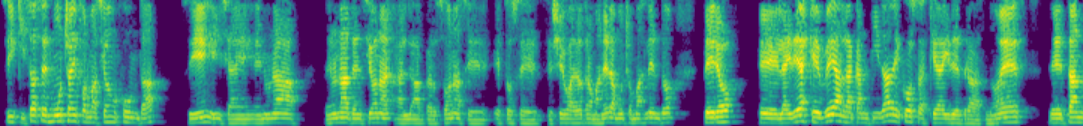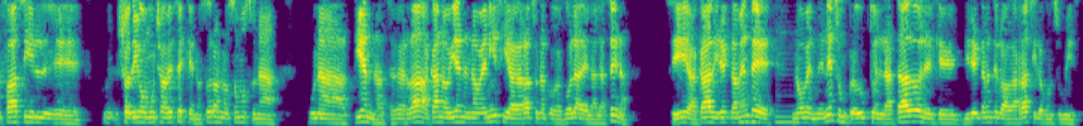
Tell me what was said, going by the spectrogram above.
Sí, quizás es mucha información junta, ¿sí? Y si en una, en una atención a, la persona se, esto se, se, lleva de otra manera, mucho más lento, pero eh, la idea es que vean la cantidad de cosas que hay detrás, no es eh, tan fácil, eh, yo digo muchas veces que nosotros no somos una, una tienda, ¿de verdad? Acá no viene, no venís y agarrás una Coca-Cola de la alacena. ¿Sí? Acá directamente no venden, es un producto enlatado en el que directamente lo agarrás y lo consumís.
